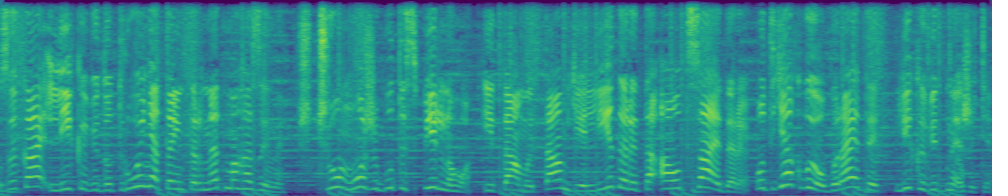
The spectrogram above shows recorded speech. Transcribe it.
Поп-музика, ліки від отруєння та інтернет-магазини. Що може бути спільного? І там, і там є лідери та аутсайдери. От як ви обираєте ліки від нежиті?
